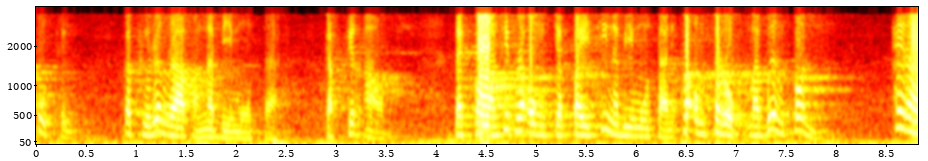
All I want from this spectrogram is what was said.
พูดถึง ก็คือเรื่องราวของนบีมูซากับฟิรเอาแต่ก่อนที่พระองค์จะไปที่นบีมูซาเนี่ยพระองค์สรุปมาเบื้องต้น ให้เรา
